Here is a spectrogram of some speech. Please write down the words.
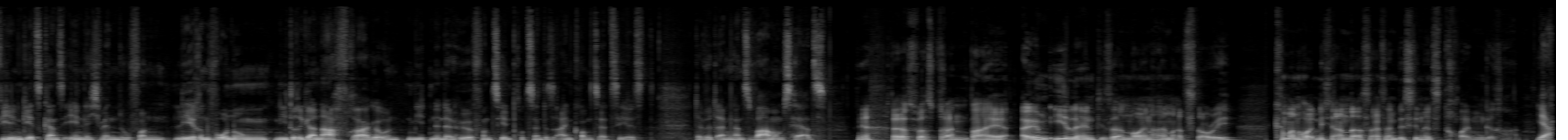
Vielen geht es ganz ähnlich, wenn du von leeren Wohnungen, niedriger Nachfrage und Mieten in der Höhe von 10% des Einkommens erzählst. Da wird einem ganz warm ums Herz. Ja, da ist was dran. Bei allem Elend dieser neuen Heimatstory kann man heute nicht anders als ein bisschen ins Träumen geraten. Ja,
